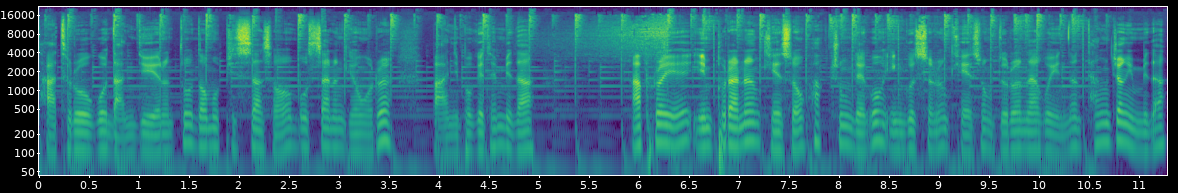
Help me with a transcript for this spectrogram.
다 들어오고 난 뒤에는 또 너무 비싸서 못 사는 경우를 많이 보게 됩니다. 앞으로의 인프라는 계속 확충되고 인구수는 계속 늘어나고 있는 탕정입니다.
